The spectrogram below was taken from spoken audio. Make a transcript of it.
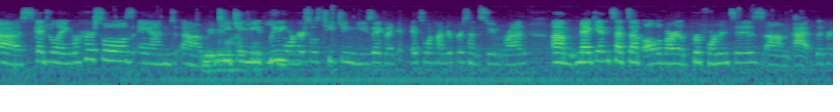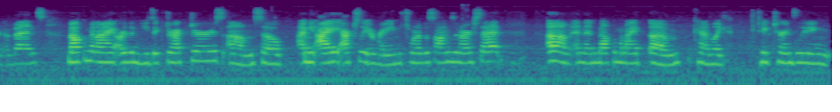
uh, scheduling rehearsals and um, Leading teaching me rehearsals. leading rehearsals, teaching music, like it's 100% student run. Um, Megan sets up all of our performances um, at different events. Malcolm and I are the music directors. Um, so I mean, I actually arranged one of the songs in our set, um, and then Malcolm and I um, kind of like take turns leading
